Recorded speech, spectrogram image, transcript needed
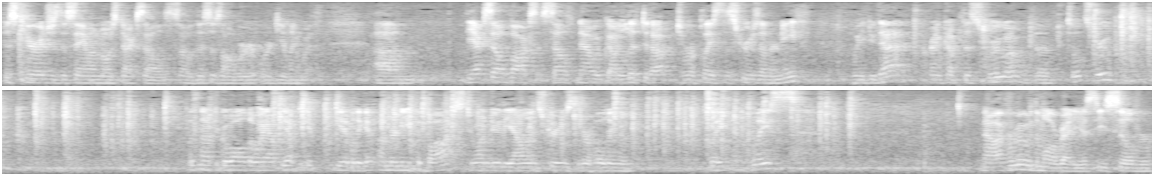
This carriage is the same on most XLs, so this is all we're, we're dealing with. Um, the XL box itself, now we've got to lift it up to replace the screws underneath. We do that, crank up the screw, up, the tilt screw. Doesn't have to go all the way up. You have to get, be able to get underneath the box to undo the Allen screws that are holding the plate in place. Now I've removed them already. It's these silver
